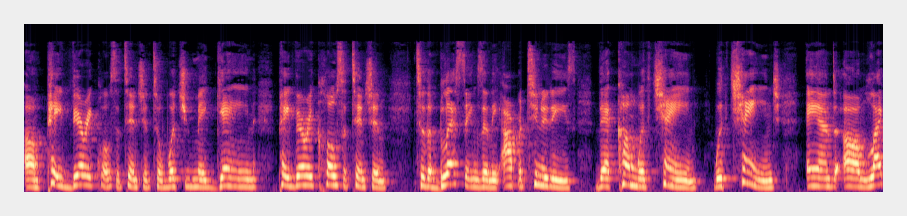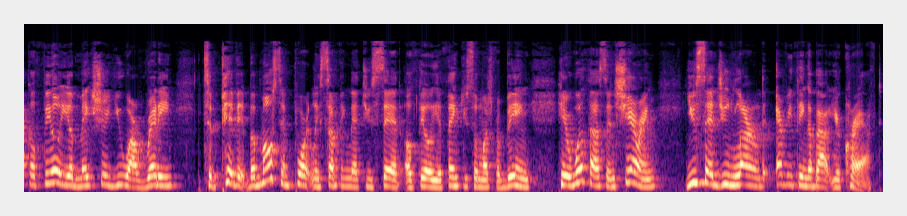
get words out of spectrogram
Um, pay very close attention to what you may gain. Pay very close attention to the blessings and the opportunities that come with change. With change, and um, like Othelia, make sure you are ready to pivot. But most importantly, something that you said, Othelia, thank you so much for being here with us and sharing. You said you learned everything about your craft.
